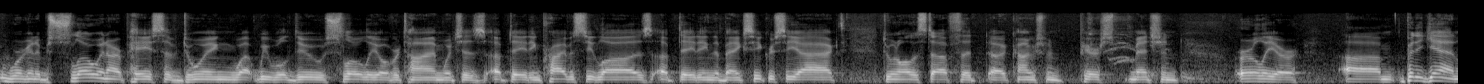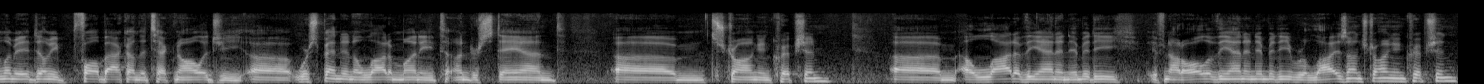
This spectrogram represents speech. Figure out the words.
We're going to be slow in our pace of doing what we will do slowly over time, which is updating privacy laws, updating the Bank Secrecy Act, doing all the stuff that uh, Congressman Pearce mentioned earlier. Um, but again, let me let me fall back on the technology. Uh, we're spending a lot of money to understand um, strong encryption. Um, a lot of the anonymity, if not all of the anonymity, relies on strong encryption.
